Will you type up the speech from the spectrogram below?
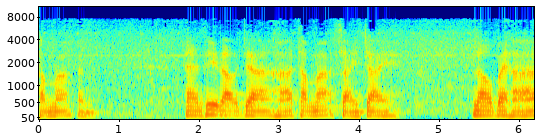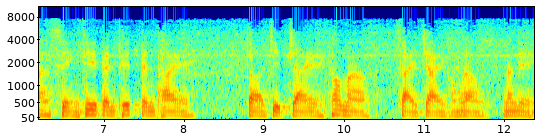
ธรรมะกัน แทนที่เราจะหาธรรมะใส่ใจ เราไปหาสิ่งที่เป็นพิษเป็นภัยต่อจิตใจเข้ามาใส่ใจของเรานั่นเอง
